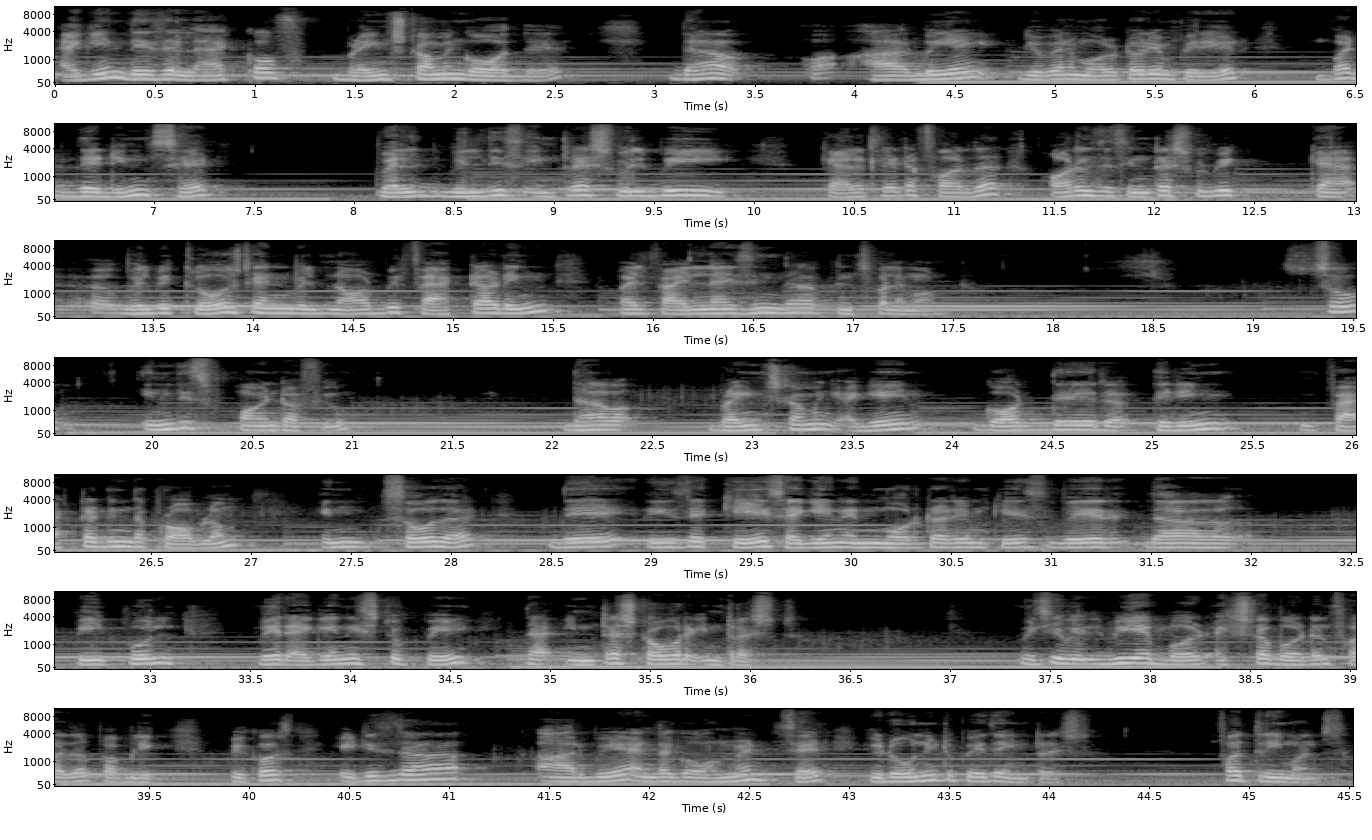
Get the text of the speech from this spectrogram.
Again, there is a lack of brainstorming over there. The RBI given a moratorium period, but they didn't say, well, will this interest will be calculated further, or will this interest will be uh, will be closed and will not be factored in while finalizing the principal amount. So, in this point of view, the brainstorming again got their they didn't factored in the problem in so that there is a case again in moratorium case where the people were again is to pay the interest over interest which will be a extra burden for the public because it is the RBI and the government said you don't need to pay the interest for three months.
